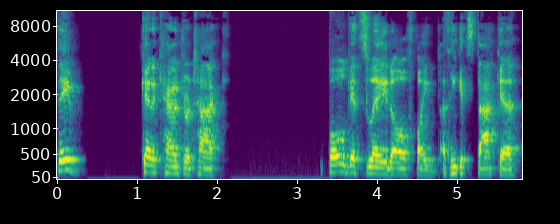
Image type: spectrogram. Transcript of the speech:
they get a counter attack. Ball gets laid off by I think it's Daka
